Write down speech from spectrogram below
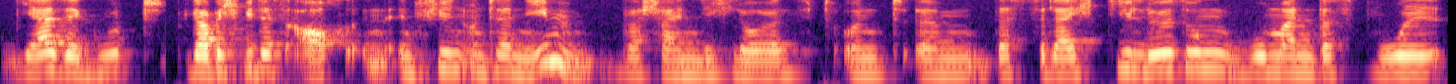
ja sehr gut, glaube ich, wie das auch in, in vielen Unternehmen wahrscheinlich läuft und ähm, dass vielleicht die Lösungen, wo man das wohl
